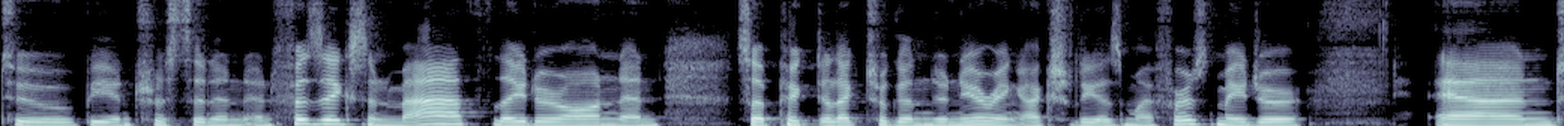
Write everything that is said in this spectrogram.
to be interested in, in physics and math later on. And so I picked electrical engineering actually as my first major. And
